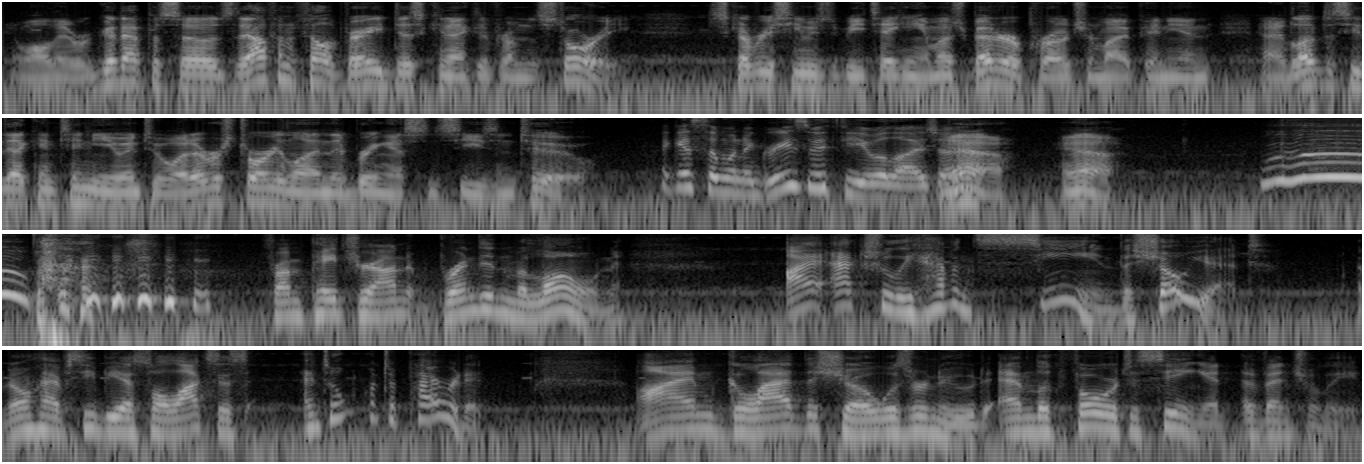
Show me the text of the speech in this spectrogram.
and while they were good episodes, they often felt very disconnected from the story. Discovery seems to be taking a much better approach, in my opinion, and I'd love to see that continue into whatever storyline they bring us in season 2. I guess someone agrees with you, Elijah. Yeah, yeah. Woohoo! From Patreon, Brendan Malone. I actually haven't seen the show yet. I don't have CBS All Access and don't want to pirate it. I'm glad the show was renewed and look forward to seeing it eventually.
